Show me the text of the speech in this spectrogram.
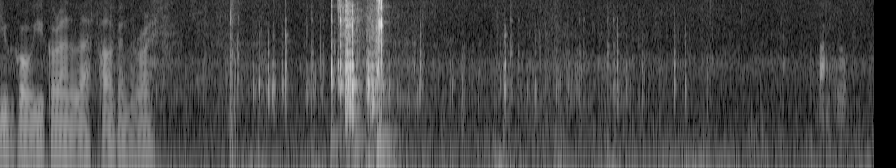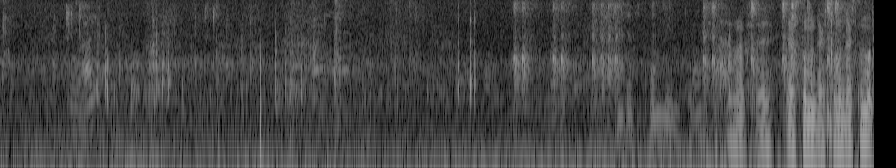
You go, you go around the left, I'll go on the right. Back up. Alright. I'm just plenty in front. I don't know if there- there's someone, there's someone, there's someone.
